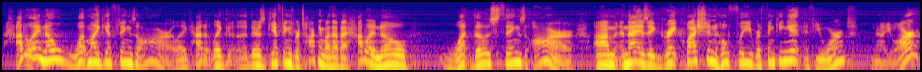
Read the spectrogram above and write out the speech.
how do I know what my giftings are? Like, how do, like, there's giftings, we're talking about that, but how do I know what those things are? Um, and that is a great question. Hopefully, you were thinking it. If you weren't, now you are.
